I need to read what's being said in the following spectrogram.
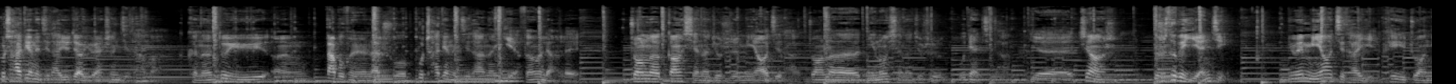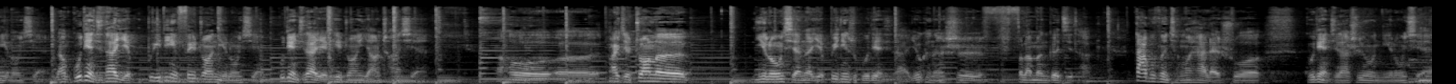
不插电的吉他又叫原声吉他嘛。可能对于嗯大部分人来说，不插电的吉他呢也分为两类，装了钢弦的就是民谣吉他，装了尼龙弦的就是古典吉他。也这样是不是特别严谨？因为民谣吉他也可以装尼龙弦，然后古典吉他也不一定非装尼龙弦，古典吉他也可以装羊肠弦。然后呃，而且装了。尼龙弦的也不一定是古典吉他，有可能是弗拉门戈吉他。大部分情况下来说，古典吉他是用尼龙弦，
